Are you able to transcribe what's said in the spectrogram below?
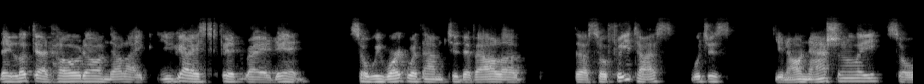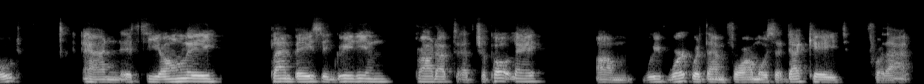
they looked at Hodo and they're like, you guys fit right in. So we worked with them to develop the sofritas, which is you know, nationally sold. And it's the only plant-based ingredient product at Chipotle. Um, we've worked with them for almost a decade for that.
